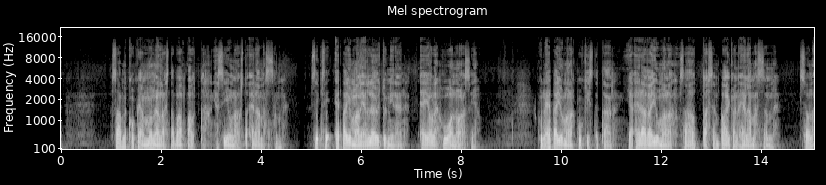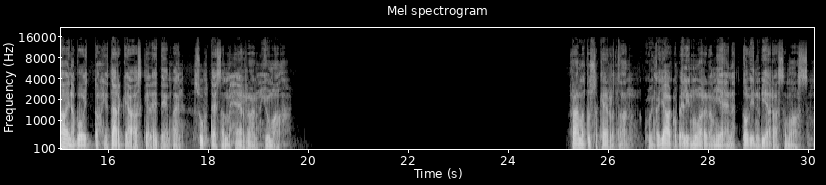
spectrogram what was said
saamme kokea monenlaista vapautta ja siunausta elämässämme. Siksi epäjumalien löytyminen ei ole huono asia. Kun epäjumala kukistetaan ja elävä Jumala saa ottaa sen paikan elämässämme, se on aina voitto ja tärkeä askel eteenpäin suhteessamme Herraan Jumalaan. Raamatussa kerrotaan, kuinka Jaakob eli nuorena miehenä tovin vieraassa maassa.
